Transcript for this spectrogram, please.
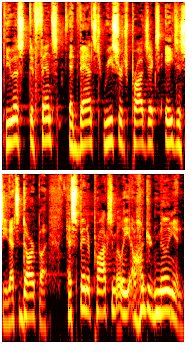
The U.S. Defense Advanced Research Projects Agency, that's DARPA, has spent approximately 100 million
